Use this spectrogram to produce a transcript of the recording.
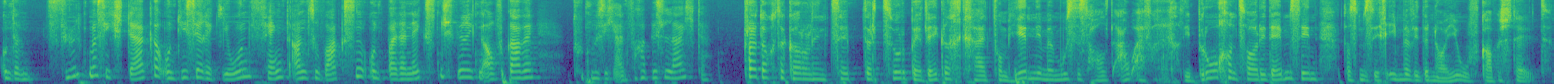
Und dann fühlt man sich stärker und diese Region fängt an zu wachsen und bei der nächsten schwierigen Aufgabe tut man sich einfach ein bisschen leichter. Frau Dr. Caroline Zepter, zur Beweglichkeit vom Hirn. Man muss es halt auch einfach ein bisschen brauchen, und zwar in dem Sinn, dass man sich immer wieder neue Aufgaben stellt.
